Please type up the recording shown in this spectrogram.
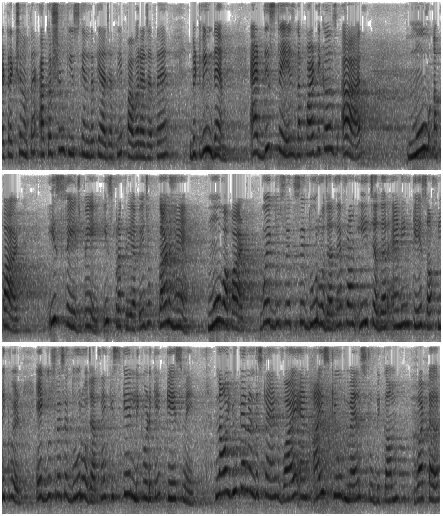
अट्रैक्शन होता है। आकर्षण की उसके अंदर क्या आ जाती है? पावर आ जाता है। Between them at this stage the particles are move apart इस स्टेज पे, इस प्रक्रिया पे जो कण हैं मूव अपार्ट वो एक दूसरे से दूर हो जाते हैं from each other and in case of liquid एक दूसरे से दूर हो जाते हैं किसके? लिक्विड के केस में. Now you can understand why an ice cube melts to become water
